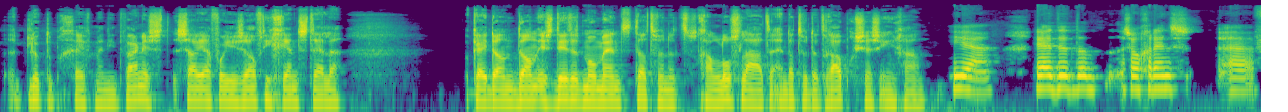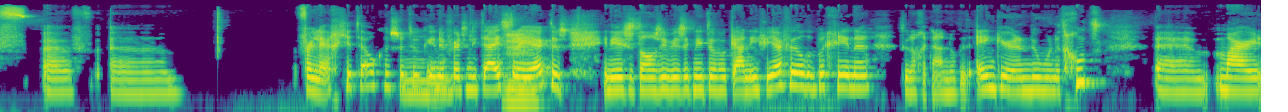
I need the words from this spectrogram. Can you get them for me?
het lukt op een gegeven moment niet. Wanneer zou jij voor jezelf die grens stellen? Oké, okay, dan, dan is dit het moment dat we het gaan loslaten en dat we dat rouwproces ingaan. Ja, ja dat, dat, zo'n grens verleg je telkens natuurlijk in een mhm. fertiliteitstraject. Dus in eerste instantie wist ik niet of ik aan IVF wilde beginnen. Toen dacht ik, nou, dan doe ik het één keer en dan doen we het goed. Ehm, maar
